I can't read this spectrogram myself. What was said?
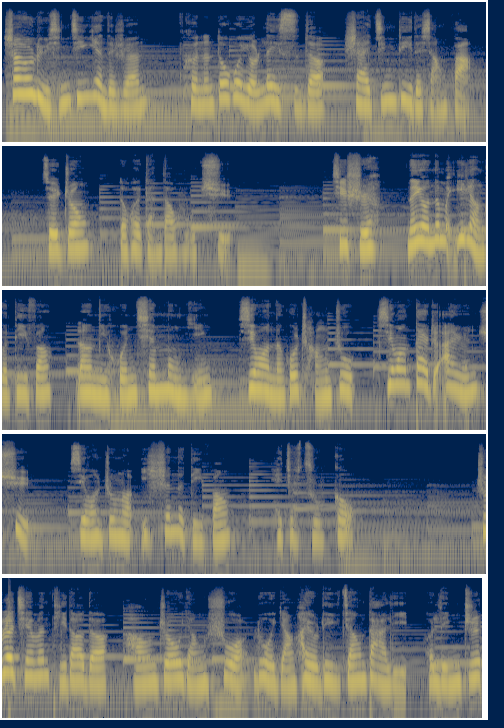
稍有旅行经验的人，可能都会有类似的晒经历的想法，最终都会感到无趣。其实。能有那么一两个地方让你魂牵梦萦，希望能够常住，希望带着爱人去，希望终老一生的地方，也就足够。除了前文提到的杭州、阳朔、洛阳，还有丽江、大理和林芝，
